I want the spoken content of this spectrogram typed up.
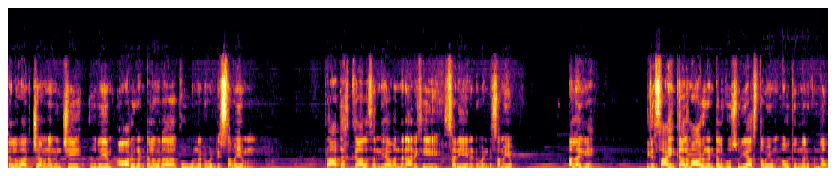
తెల్లవారుజామున నుంచి ఉదయం ఆరు గంటల వరకు ఉన్నటువంటి సమయం ప్రాతకాల సంధ్యావందనానికి సరి అయినటువంటి సమయం. అలాగే ఇక సాయంకాలం ఆరు గంటలకు సూర్యాస్తమయం అవుతుందనుకుందాం.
